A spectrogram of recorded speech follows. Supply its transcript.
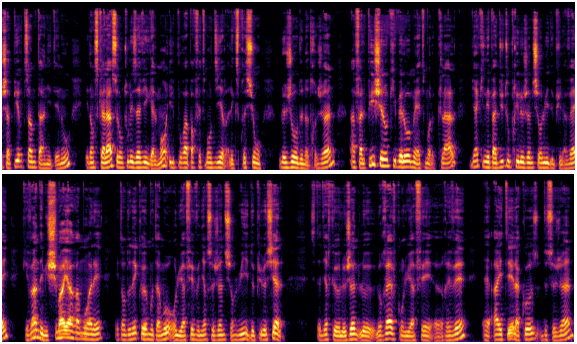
shapir Et dans ce cas-là, selon tous les avis également, il pourra parfaitement dire l'expression le jour de notre jeûne. Afalpi shelo kibelo klal, bien qu'il n'ait pas du tout pris le jeûne sur lui depuis la veille. Kevan de ramuale, étant donné que motamo, on lui a fait venir ce jeûne sur lui depuis le ciel. C'est-à-dire que le, rêve qu'on lui a fait euh, rêver euh, a été la cause de ce jeûne.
